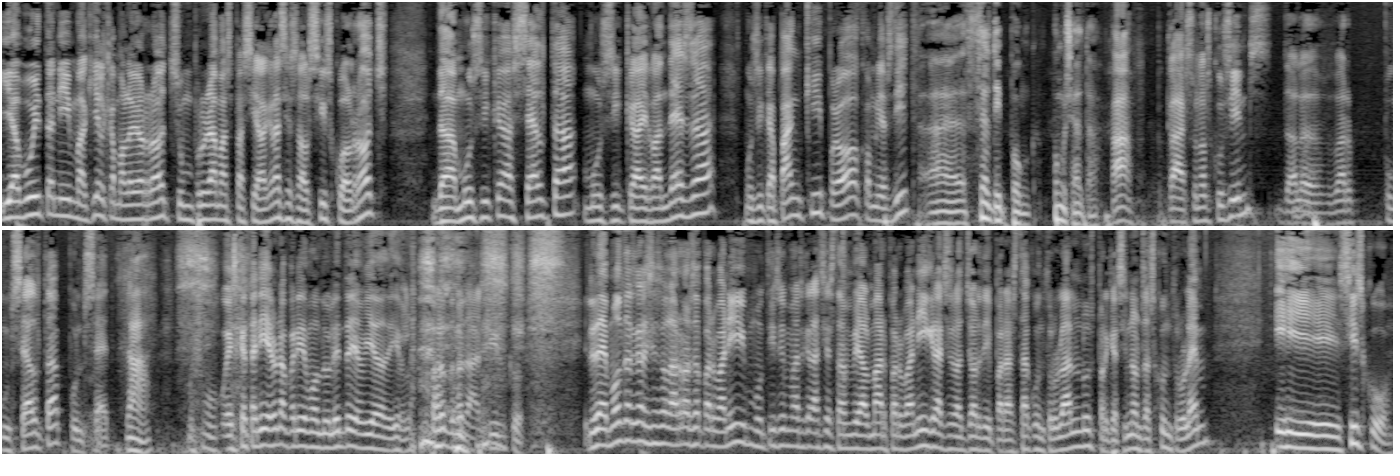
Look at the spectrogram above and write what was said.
i avui tenim aquí el Camaleó Roig un programa especial gràcies al Cisco al Roig de música celta, música irlandesa, música punky, però com li has dit? Uh, Celtic Punk, punk celta. Ah, clar, són els cosins de l'Eduard punt celta, punt set. Ah. És que tenia, era una parida molt dolenta i havia de dir-la. Perdona, Cisco. I res, moltes gràcies a la Rosa per venir, moltíssimes gràcies també al Marc per venir, gràcies al Jordi per estar controlant-los, perquè si no ens descontrolem. I, Cisco,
